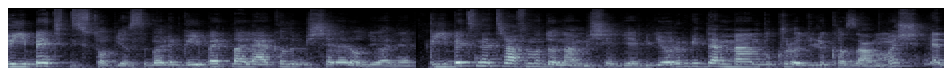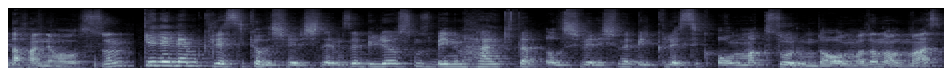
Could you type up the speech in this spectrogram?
gıybet distopyası. Böyle gıybetle alakalı bir şeyler oluyor. Hani gıybetin etrafında dönen bir şey diye biliyorum. Bir de Man Booker ödülü kazanmış. E daha ne olsun. Gelelim klasik alışverişlerimize. Biliyorsunuz benim her kitap alışverişinde bir klasik olmak zorunda olmadan olmaz.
